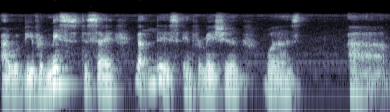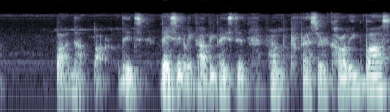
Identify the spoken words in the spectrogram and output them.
I would be remiss to say that this information was uh, but not borrowed. It's basically copy pasted from professor, colleague, boss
